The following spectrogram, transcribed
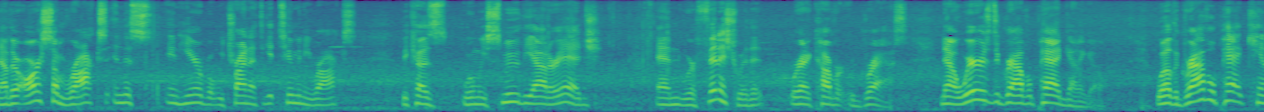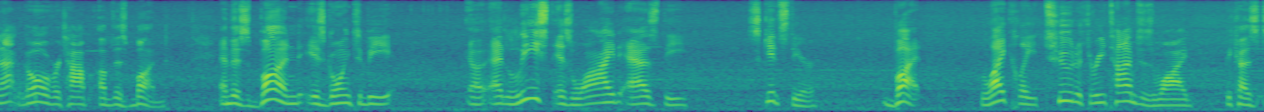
Now there are some rocks in this in here, but we try not to get too many rocks because when we smooth the outer edge and we're finished with it, we're to cover it with grass. Now, where is the gravel pad going to go? Well, the gravel pad cannot go over top of this bund. And this bund is going to be uh, at least as wide as the skid steer, but likely two to three times as wide because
